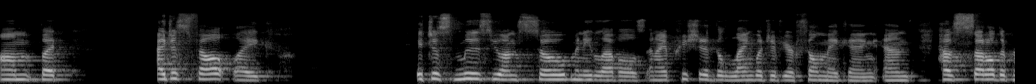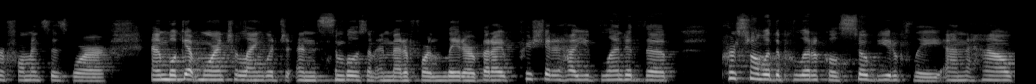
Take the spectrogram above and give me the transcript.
Um, but I just felt like it just moves you on so many levels. And I appreciated the language of your filmmaking and how subtle the performances were. And we'll get more into language and symbolism and metaphor later, but I appreciated how you blended the personal with the political so beautifully and how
